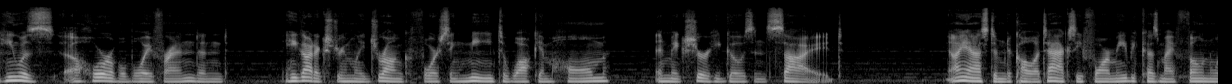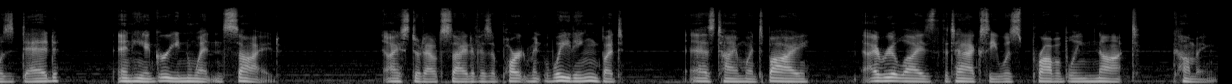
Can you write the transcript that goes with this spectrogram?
He was a horrible boyfriend, and he got extremely drunk, forcing me to walk him home and make sure he goes inside. I asked him to call a taxi for me because my phone was dead, and he agreed and went inside. I stood outside of his apartment waiting, but as time went by, I realized the taxi was probably not coming.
